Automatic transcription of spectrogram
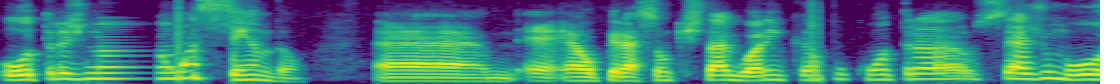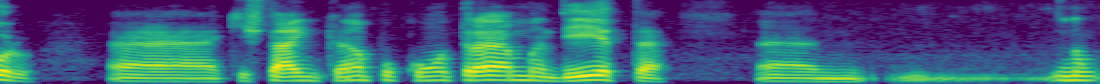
outras não ascendam. É, é, é a operação que está agora em campo contra o Sérgio Moro, é, que está em campo contra Mandetta, é, não,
